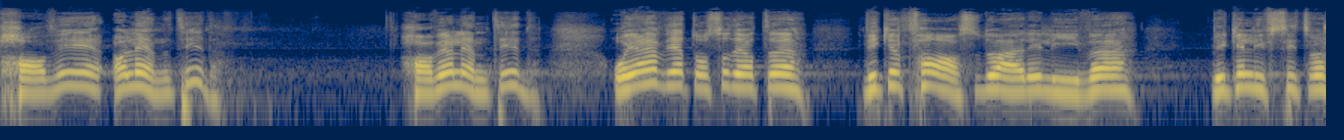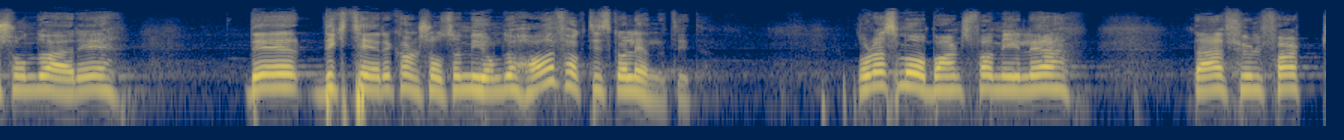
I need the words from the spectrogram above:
har vi alenetid? Har vi alenetid? Og jeg vet også det at eh, hvilken fase du er i livet, hvilken livssituasjon du er i, det dikterer kanskje også mye om du har faktisk alenetid. Når det er småbarnsfamilie, det er full fart,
